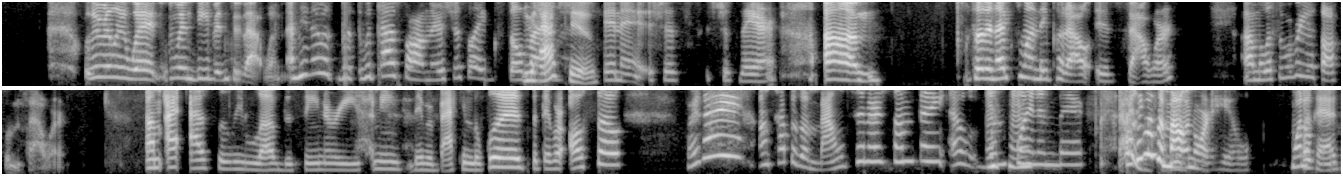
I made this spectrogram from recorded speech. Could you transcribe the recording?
we really went we went deep into that one. I mean, there was but with that song, there's just like so You much have to. in it. It's just it's just there. Um so the next one they put out is Sour. Um Melissa, what were your thoughts on Sour? Um, I absolutely love the sceneries. I mean, they were back in the woods, but they were also were they on top of a mountain or something at one Mhm. point in there? I think it was a mountain or a hill. One okay,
